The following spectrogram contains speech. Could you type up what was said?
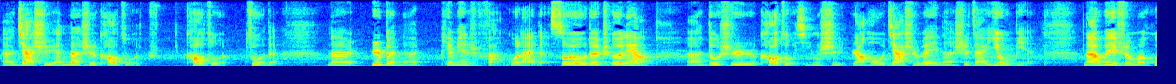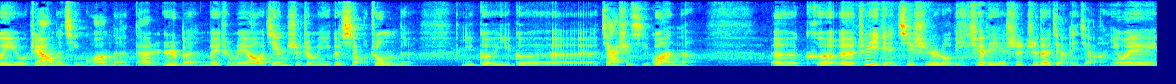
呃驾驶员呢是靠左靠左坐的。那日本呢，偏偏是反过来的，所有的车辆，呃，都是靠左行驶，然后驾驶位呢是在右边。那为什么会有这样的情况呢？它日本为什么要坚持这么一个小众的一个一个驾驶习惯呢？呃，可呃，这一点其实罗宾觉得也是值得讲一讲，因为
